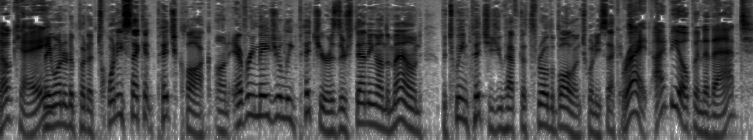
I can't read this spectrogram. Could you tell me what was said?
Okay. They wanted to put a 20 second pitch clock on every major league pitcher as they're standing on the mound. Between pitches, you have to throw the ball in 20 seconds. right. I'd be open to that.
